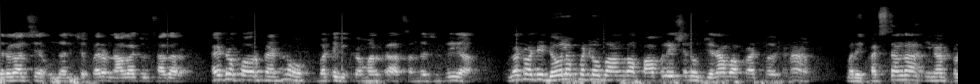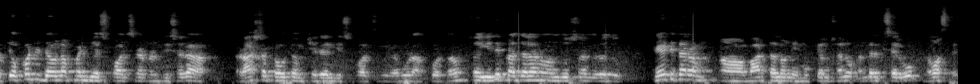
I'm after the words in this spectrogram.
జరగాల్సి ఉందని చెప్పారు. నాగార్జున సాగర్ హైడ్రో పవర్ ప్లాంట్ను బట్టి విక్రమార్క సందర్శించి ఉన్నటువంటి డెవలప్మెంట్లో భాగంగా పాపులేషన్ జనాభా ప్రాతిపదికన మరి ఖచ్చితంగా ఈనాడు ప్రతి ఒక్కటి డెవలప్మెంట్ చేసుకోవాల్సినటువంటి దిశగా రాష్ట్ర ప్రభుత్వం చర్యలు తీసుకోవాల్సిందిగా కూడా కోరుతాం. సో ఇది ప్రజలను మనం చూస్తున్నాం ఈరోజు నేటి తరం వార్తల్లోని ముఖ్యాంశాలు. అందరికీ సెలవు. నమస్తే.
